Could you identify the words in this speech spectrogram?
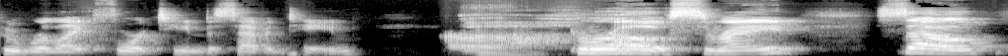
who were like 14 to 17. Ugh. Gross, right? So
